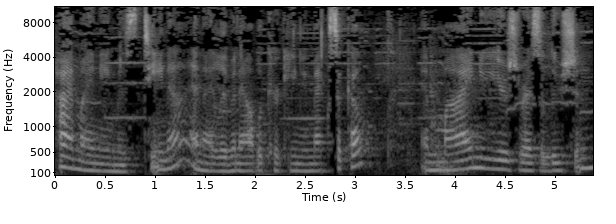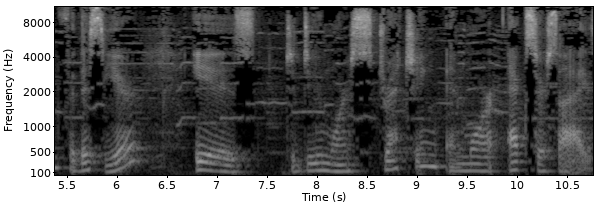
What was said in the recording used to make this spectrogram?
Hi, my name is Tina, and I live in Albuquerque, New Mexico. And my New Year's resolution for this year is to do more stretching and more exercise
